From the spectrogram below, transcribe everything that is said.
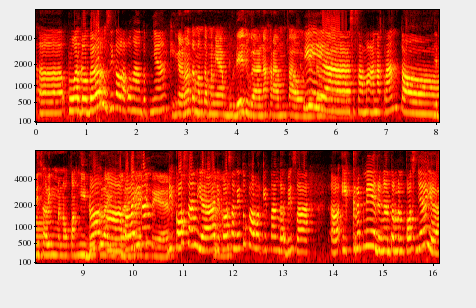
eh, keluarga baru sih kalau aku nganggepnya. Gitu. Karena teman-temannya Bude juga anak rantau gitu. Iya, sesama anak rantau. Jadi saling menopang hidup Heeh, lah istilahnya apalagi kan gitu ya. di kosan ya di kosan itu kalau kita nggak bisa uh, ikrip nih dengan temen kosnya ya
